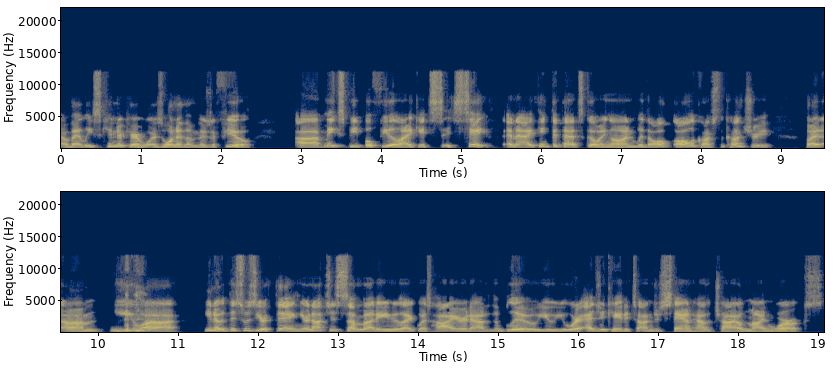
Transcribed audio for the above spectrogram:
of at least KinderCare was one of them. There's a few. Uh, makes people feel like it's it's safe, and I think that that's going on with all all across the country. But um, you uh, you know, this was your thing. You're not just somebody who like was hired out of the blue. You you were educated to understand how the child mind works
